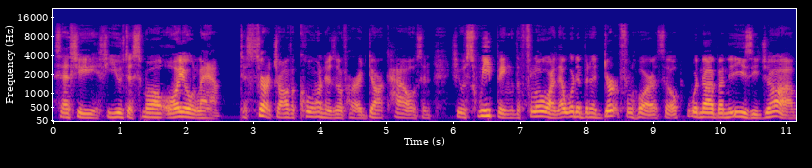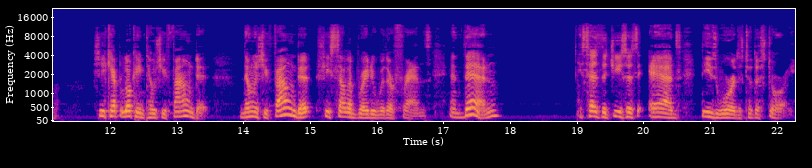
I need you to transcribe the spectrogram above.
Says she, she used a small oil lamp to search all the corners of her dark house and she was sweeping the floor. That would have been a dirt floor, so it would not have been an easy job. She kept looking till she found it. And then when she found it, she celebrated with her friends. And then he says that Jesus adds these words to the story.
